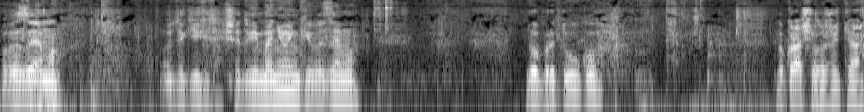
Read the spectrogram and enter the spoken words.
веземо ось такі ще дві манюньки, веземо до притулку, до кращого життя.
